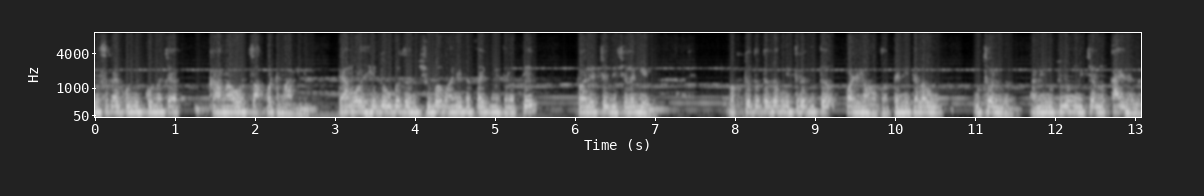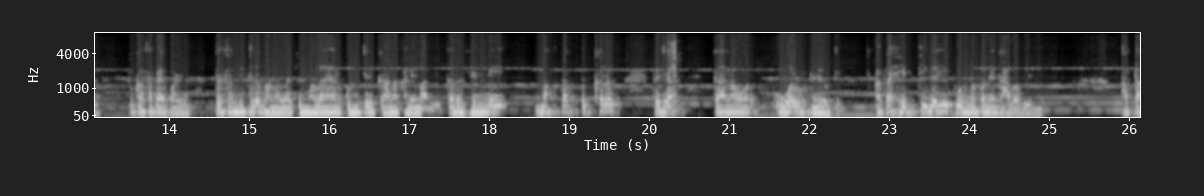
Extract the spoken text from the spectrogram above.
जसं काय कोणी कोणाच्या कानावर चापट मारली. त्यामुळे हे दोघ जण शुभम आणि त्याचा एक मित्र ते टॉयलेटच्या दिशेला गेले. बघतो तर त्याचा मित्र तिथं पडला होता. त्यांनी त्याला उचललं आणि उचलून विचारलं काय झालं? तू कसा काय पडला? त्याचा मित्र म्हणाला की मला यार कोणीतरी कानाखाली मारली. तर ह्यांनी बघतात तर खरंच त्याच्या कानावर वळ उठले होते. आता हे तिघही पूर्णपणे घाबरलेले आता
